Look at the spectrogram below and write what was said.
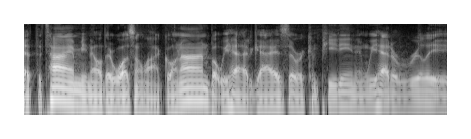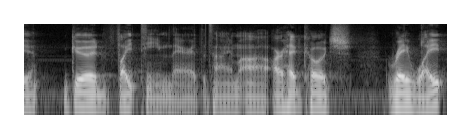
at the time, you know, there wasn't a lot going on, but we had guys that were competing, and we had a really good fight team there at the time. Uh, our head coach Ray White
